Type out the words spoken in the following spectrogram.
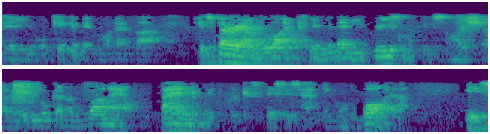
T or gigabit, whatever, it's very unlikely with any reasonably sized show that you're going to run out of bandwidth because this is happening on the wire. It's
